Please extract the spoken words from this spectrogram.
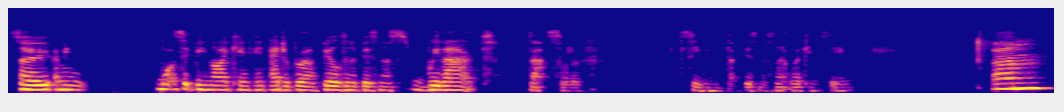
So, I mean, what's it been like in, in Edinburgh building a business without that sort of scene, that business networking scene? Um,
